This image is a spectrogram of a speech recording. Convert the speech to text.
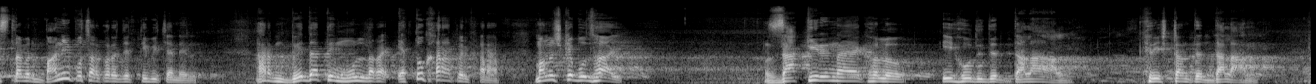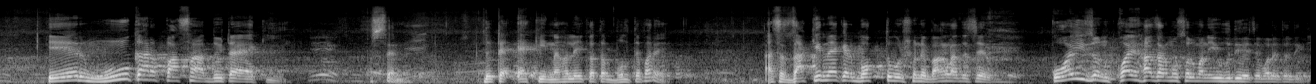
ইসলামের বাণী প্রচার করে যে টিভি চ্যানেল। আর বেদাতি মোল্লারা এত খারাপের খারাপ। মানুষকে বোঝায়, জাকির নায়ক হলো ইহুদিদের দালাল, খ্রিস্টানদের দালাল। এর মুখ আর পাশা দুইটা একই। বুঝছেন? দুইটা একই না হলে এই কথা বলতে পারে? আচ্ছা জাকির নায়কের বক্তব্য শুনে বাংলাদেশের কয়জন কয় হাজার মুসলমান ইহুদি হয়েছে বলে তো দেখি?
